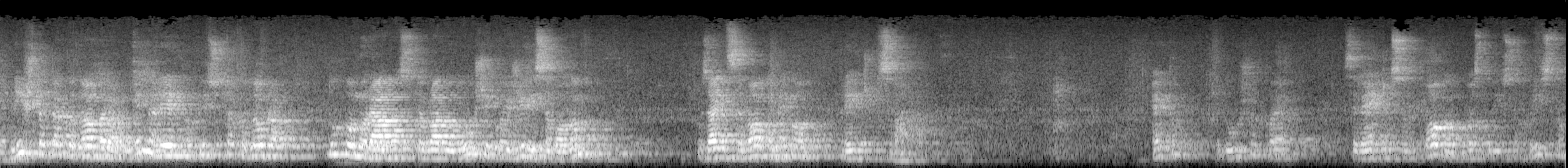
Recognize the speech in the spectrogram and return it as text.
Jer ništa tako dobro, jedna riječ opisuje tako dobro duhovnu radost koja vlada duši, koji živi sa Bogom, u zajednici sa Bogom, nego reč svadba. Eto, duša koja se veče sa Bogom, postavi sa Hristom,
